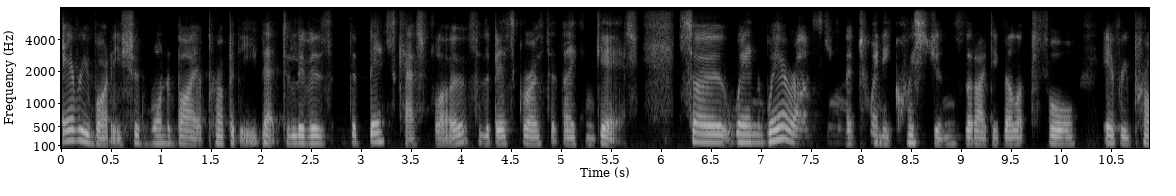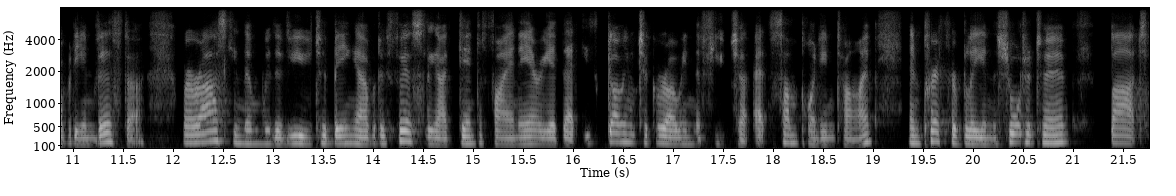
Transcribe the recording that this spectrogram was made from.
everybody should want to buy a property that delivers the best cash flow for the best growth that they can get. So when we're asking the 20 questions that I developed for every property investor, we're asking them with a view to being able to firstly identify an area that is going to grow in the future at some point in time and preferably in the shorter term but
